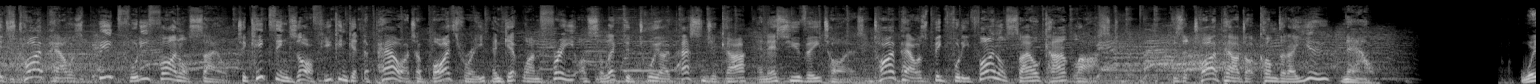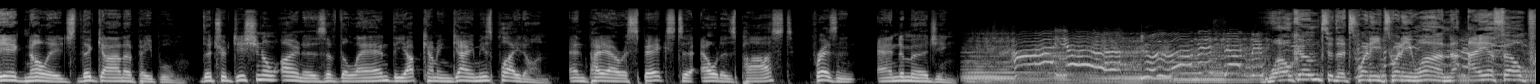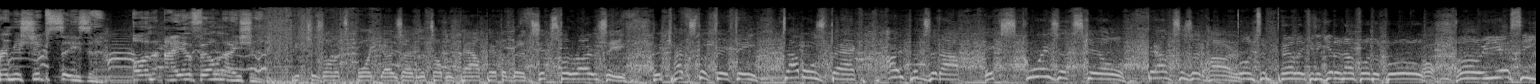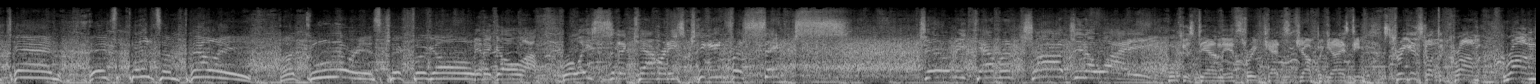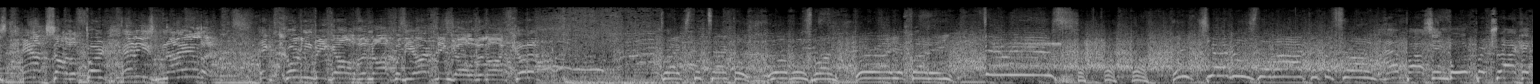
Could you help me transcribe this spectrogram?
It's Tyre Power's Big Footy Final Sale. To kick things off, you can get the power to buy three and get one free on selected Toyo passenger car and SUV tyres. Tyre Power's Big Footy Final Sale can't last. Visit tyrepower.com.au now. We acknowledge the Kaurna people, the traditional owners of the land the upcoming game is played on, and pay our respects to elders past, present, and emerging. Welcome to the 2021 AFL Premiership season on AFL Nation. Pitches on its point, goes over the top of Powell-Pepper, but it sits for Rozee, who cuts the 50, doubles back, opens it up, exquisite skill, bounces it home. Bontempelli, can he get enough on the ball? Oh, oh yes, he can. It's Bontempelli. A glorious kick for goal. Menegola releases it to Cameron, he's kicking for six. Jeremy Cameron charging away. Hook is down there. Three cats jump against him. Stringer's got the crumb, runs outside of the boot, and he's nailed it. It couldn't be goal of the night with the opening goal of the night, could it? Breaks the tackle, wobbles one. Where are you, buddy? There he is. he juggles the mark at the front. Hand pass inboard, Petrarca,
